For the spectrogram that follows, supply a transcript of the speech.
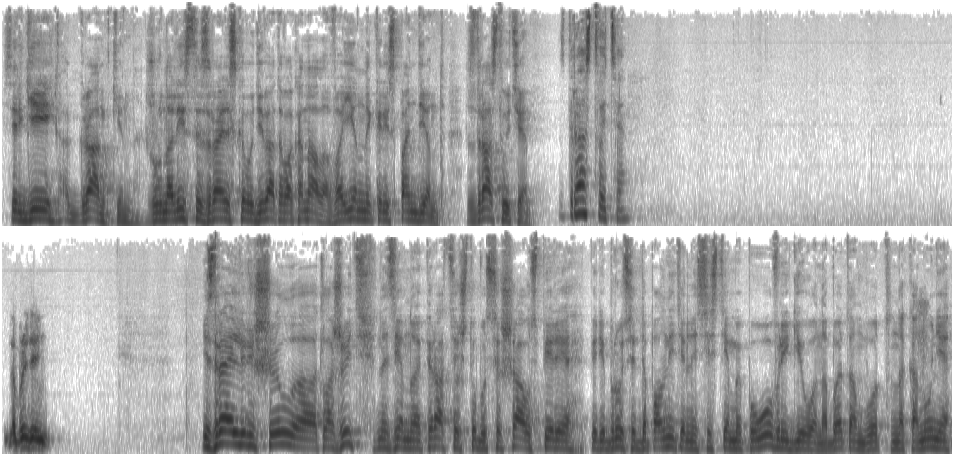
Сергей Гранкин, журналист израильского девятого канала, военный корреспондент. Здравствуйте. Здравствуйте. Добрый день. Израиль решил э, отложить наземную операцию, чтобы США успели перебросить дополнительные системы ПО в регион. Об этом вот накануне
